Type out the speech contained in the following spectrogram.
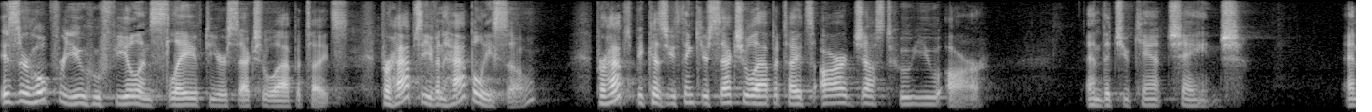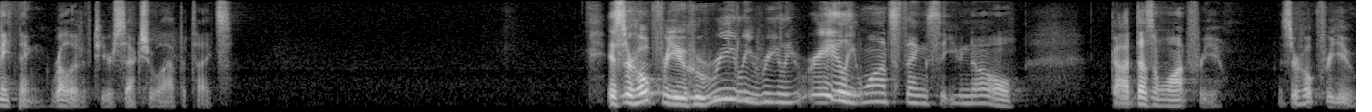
Is there hope for you who feel enslaved to your sexual appetites, perhaps even happily so? Perhaps because you think your sexual appetites are just who you are and that you can't change anything relative to your sexual appetites. Is there hope for you who really, really, really wants things that you know God doesn't want for you? Is there hope for you?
